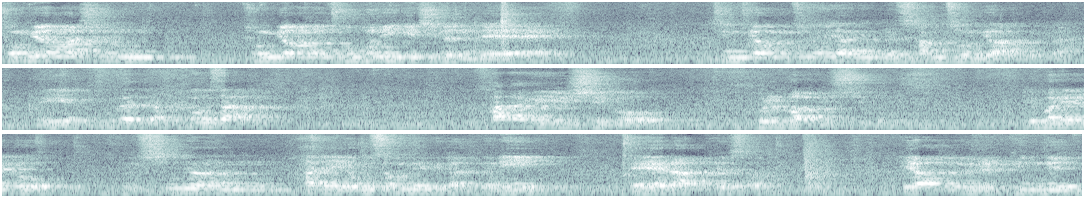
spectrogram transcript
존경하신 존경하는 두 분이 계시는데 진경주 회장님들 참 존경합니다. 후배들 항상 사랑해 주시고 돌봐 주시고 이번에도 그 신년 한해 영성회를 갔더니 맨 앞에서 대한민국을 빛내,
